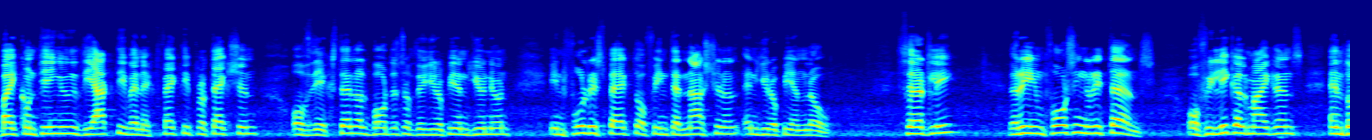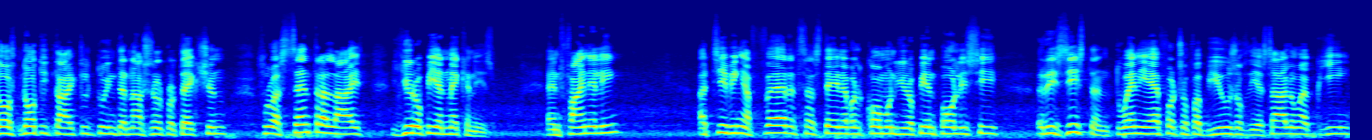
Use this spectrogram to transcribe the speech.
by continuing the active and effective protection of the external borders of the European Union in full respect of international and European law. Thirdly, reinforcing returns of illegal migrants and those not entitled to international protection through a centralized European mechanism. And finally, achieving a fair and sustainable common European policy resistant to any efforts of abuse of the asylum acquis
